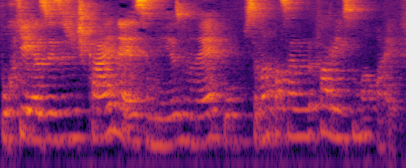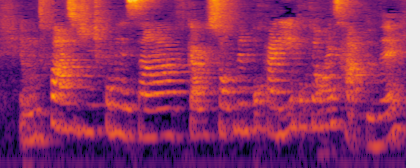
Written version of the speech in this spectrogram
porque às vezes a gente cai nessa mesmo, né? Por, semana passada eu ainda falei isso numa live. É muito fácil a gente começar a ficar só comendo porcaria porque é o mais rápido, né?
